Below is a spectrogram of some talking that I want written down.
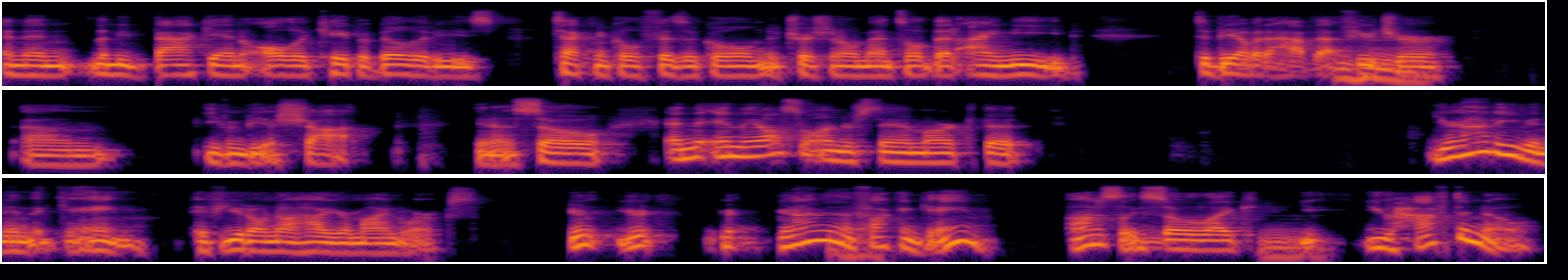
and then let me back in all the capabilities technical physical nutritional mental that i need to be able to have that mm-hmm. future um, even be a shot you know so and and they also understand mark that you're not even in the game if you don't know how your mind works. You're you're you're, you're not even in the fucking game honestly. So like mm-hmm. you, you have to know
